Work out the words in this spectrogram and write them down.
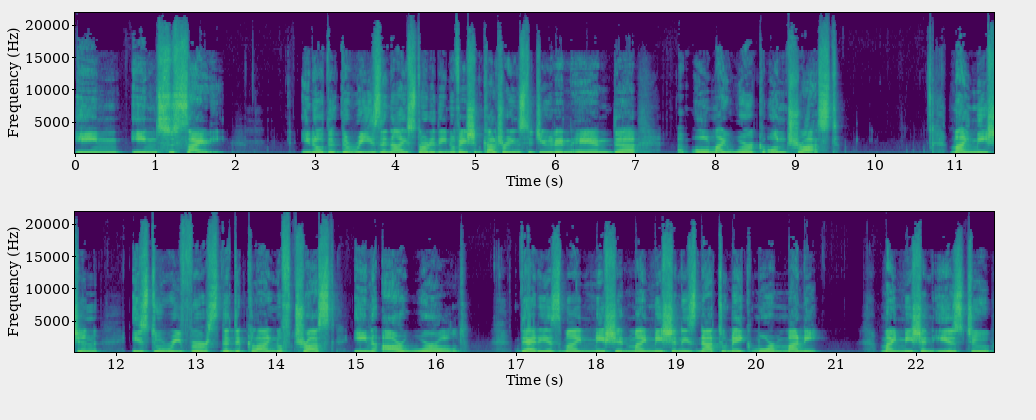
in in society you know the, the reason i started the innovation culture institute and and uh, Um, all my work on trust. My mission is to reverse the decline of trust in our world. That is my mission. My mission is not to make more money. My mission is to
